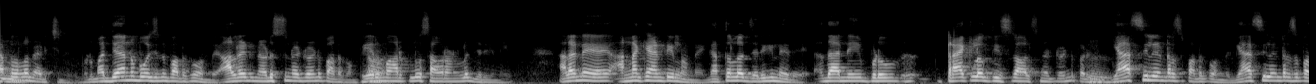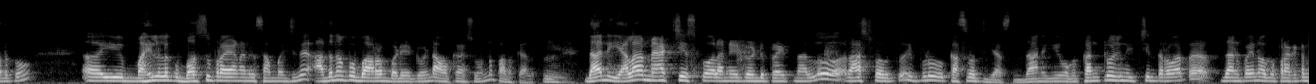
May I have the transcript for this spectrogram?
గతంలో నడిచినాయి ఇప్పుడు మధ్యాహ్న భోజన పథకం ఉంది. ఆల్రెడీ నడుస్తున్నటువంటి పథకం. పేరు మార్పులు సవరణలు జరిగినాయి. అలానే అన్న క్యాంటీన్లు ఉన్నాయి. గతంలో జరిగినదే. దాన్ని ఇప్పుడు ట్రాక్లోకి తీసుకురావాల్సినటువంటి పరిస్థితి. గ్యాస్ సిలిండర్స్ పథకం ఉంది. గ్యాస్ సిలిండర్స్ పథకం ఈ మహిళలకు బస్సు ప్రయాణానికి సంబంధించిన అదనపు భారం పడేటువంటి అవకాశం ఉన్న పథకాలు. దాన్ని ఎలా మ్యాచ్ చేసుకోవాలనేటువంటి ప్రయత్నాల్లో రాష్ట్ర ప్రభుత్వం ఇప్పుడు కసరత్తు చేస్తుంది. దానికి ఒక కన్క్లూజన్ ఇచ్చిన తర్వాత దానిపైన ఒక ప్రకటన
